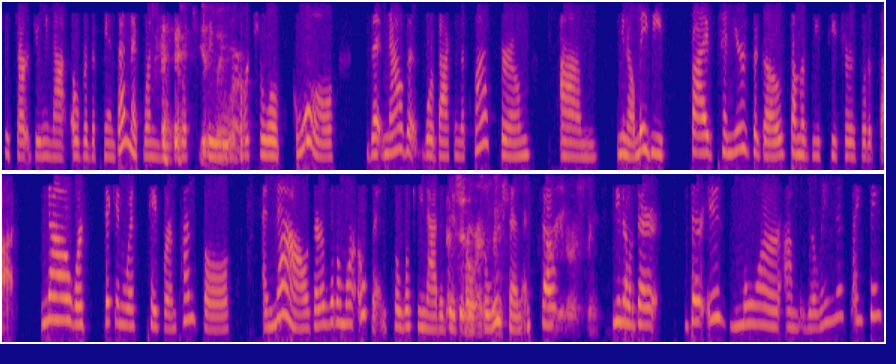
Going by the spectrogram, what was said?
to start doing that over the pandemic when we switched yes, to virtual school that now that we're back in the classroom, um, you know, maybe five, ten years ago, some of these teachers would have thought, no, we're sticking with paper and pencil. And now they're a little more open to looking at a That's digital solution. And so, you know, there there is more um, willingness, I think,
